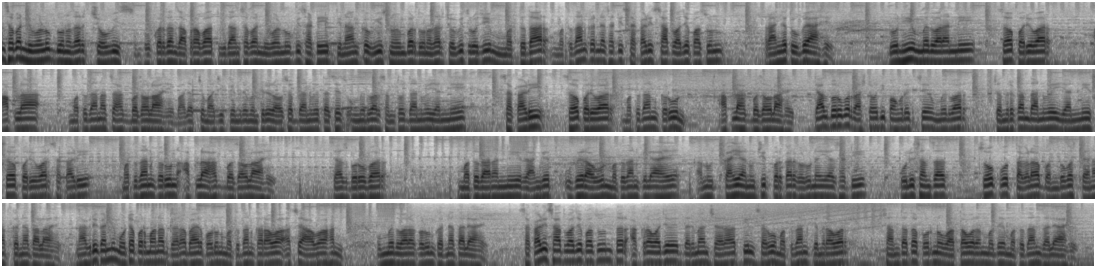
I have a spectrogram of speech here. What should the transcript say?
विधानसभा निवडणूक दोन हजार चोवीस भोकरदान जाफराबाद विधानसभा निवडणुकीसाठी दिनांक वीस नोव्हेंबर दोन हजार चोवीस रोजी मतदार मतदान करण्यासाठी सकाळी सात वाजेपासून रांगेत उभे आहे. दोन्ही उमेदवारांनी सपरिवार आपला मतदानाचा हक बजावला आहे. भाजपचे माजी केंद्रीय मंत्री रावसाहेब दानवे तसेच उमेदवार संतोष दानवे यांनी सकाळी सहपरिवार मतदान करून आपला हक बजावला आहे. त्याचबरोबर राष्ट्रवादी काँग्रेसचे उमेदवार चंद्रकांत दानवे यांनी सपरिवार सकाळी मतदान करून आपला हक बजावला आहे. त्याचबरोबर मतदारांनी रांगेत उभे राहून मतदान केले आहे. अनु काही अनुचित प्रकार घडू नये यासाठी पोलिसांचा चोख व तगडा बंदोबस्त तैनात करण्यात आला आहे. नागरिकांनी मोठ्या प्रमाणात घराबाहेर पडून मतदान करावा असे आवाहन उमेदवाराकडून करण्यात आले आहे. सकाळी सात वाजेपासून तर अकरा वाजे दरम्यान शहरातील सर्व मतदान केंद्रावर शांततापूर्ण वातावरणमध्ये मतदान झाले आहे.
